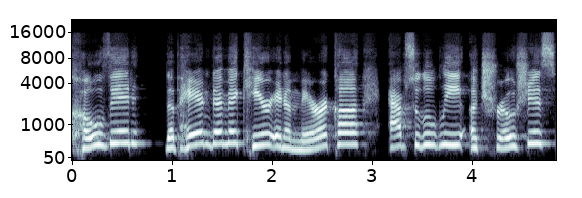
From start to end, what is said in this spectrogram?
COVID the pandemic here in America, absolutely atrocious.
